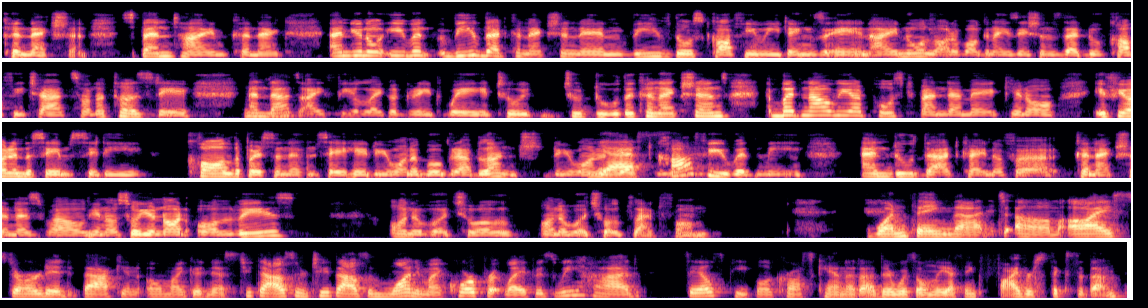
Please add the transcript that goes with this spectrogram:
Connection. Spend time, connect. And you know, even weave that connection in, weave those coffee meetings in. I know a lot of organizations that do coffee chats on a Thursday. Mm-hmm. And that's I feel like a great way to to do the connections. But now we are post-pandemic, you know, if you're in the same city, call the person and say, hey, do you want to go grab lunch? Do you want to yes. get coffee with me? And do that kind of a connection as well you know so you're not always on a virtual on a virtual platform. One thing that um, i started back in oh my goodness 2000 or 2001 in my corporate life is we had salespeople across canada. There was only i think five or six of them.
